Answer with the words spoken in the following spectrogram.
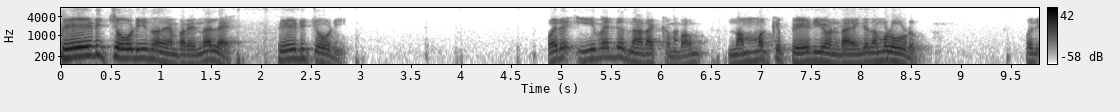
പേടിച്ചോടി എന്നാണ് ഞാൻ പറയുന്നത് അല്ലേ? പേടിച്ചോടി. ഒരു ഈവന്റ് നടക്കുമ്പം നമുക്ക് പേടിയുണ്ടായെങ്കിൽ നമ്മൾ ഓടും. ഒരു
